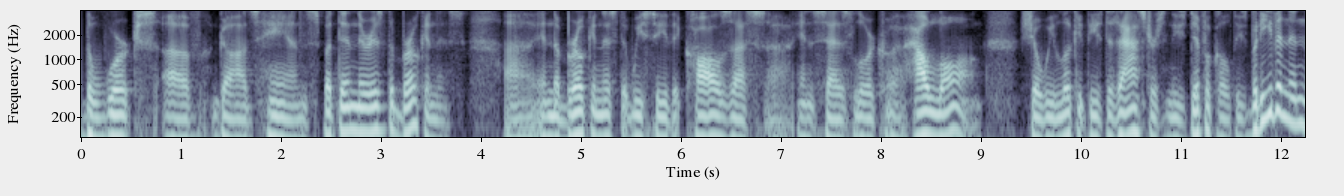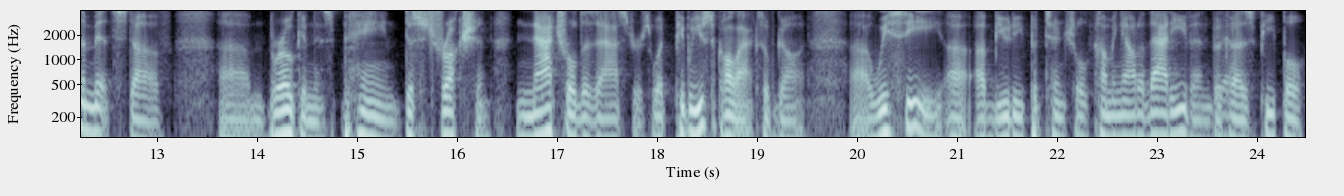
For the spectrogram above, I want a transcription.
the works of God's hands. But then there is the brokenness. Uh, and the brokenness that we see that calls us uh, and says, Lord, how long shall we look at these disasters and these difficulties? But even in the midst of um, brokenness, pain, destruction, natural disasters, what people used to call acts of God, uh, we see uh, a beauty potential coming out of that even because people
